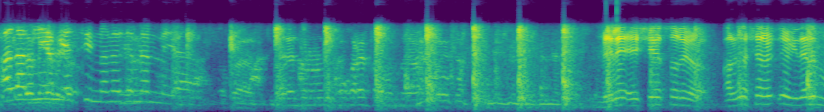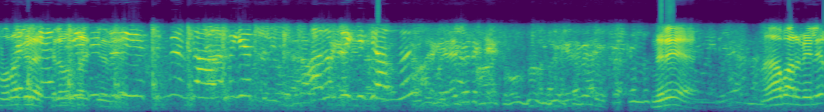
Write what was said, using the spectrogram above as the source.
Adam yem yesin lan ödemem mi ya? Veli eşeğe soruyor. Arkadaşlar bekliyor gidelim mi ona göre. Ben Telefonda kendi bekliyor diyor. yetiştiriyor, yetinmiyorum. Bir de ağzımı getiriyor. Aradaki canlı. Nereye? Ne yapar Veli?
